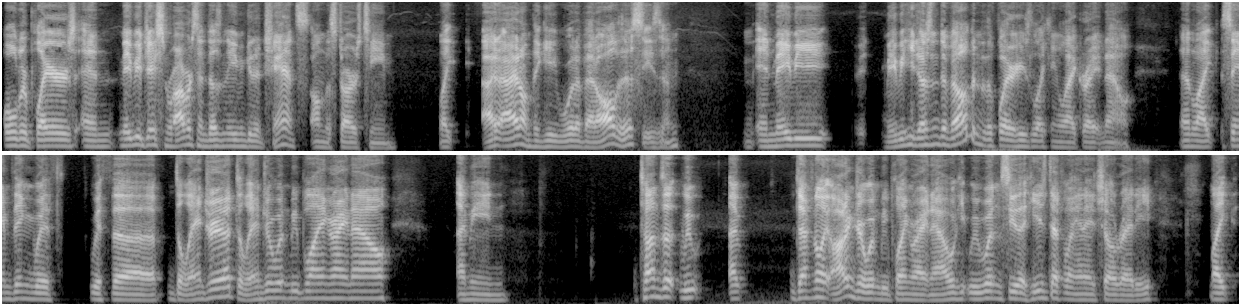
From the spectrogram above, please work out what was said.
older players, and maybe Jason Robertson doesn't even get a chance on the Stars team. Like I, I don't think he would have at all this season, and maybe maybe he doesn't develop into the player he's looking like right now. And like same thing with with uh, Dellandrea. Dellandrea wouldn't be playing right now. I mean, tons of we I, definitely Oettinger wouldn't be playing right now. He, we wouldn't see that he's definitely NHL ready. Like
